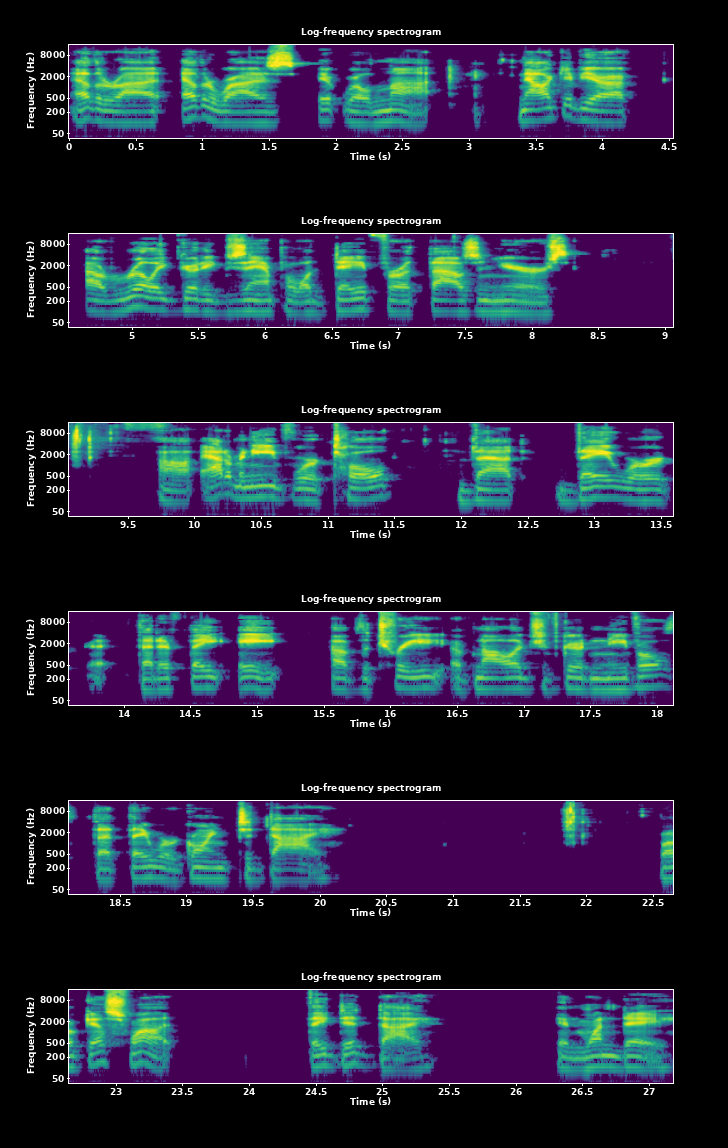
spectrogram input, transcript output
Otherwise, it will not. Now, I'll give you a, a really good example a day for a thousand years. Uh, Adam and Eve were told that they were, that if they ate of the tree of knowledge of good and evil, that they were going to die. Well, guess what? They did die in one day.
